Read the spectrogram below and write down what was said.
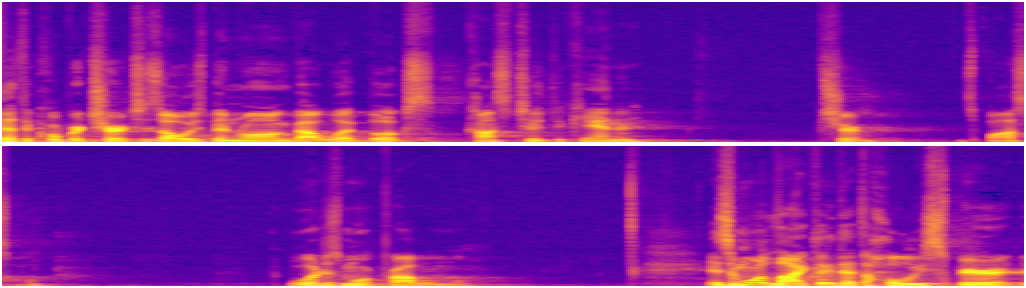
that the corporate church has always been wrong about what books constitute the canon? Sure, it's possible. What is more probable? Is it more likely that the Holy Spirit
